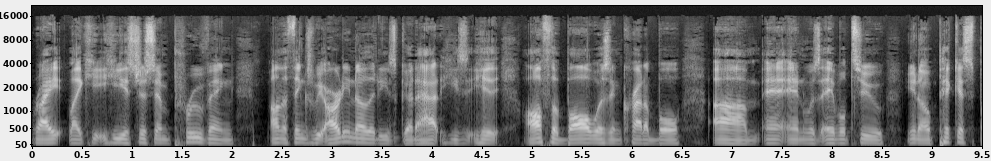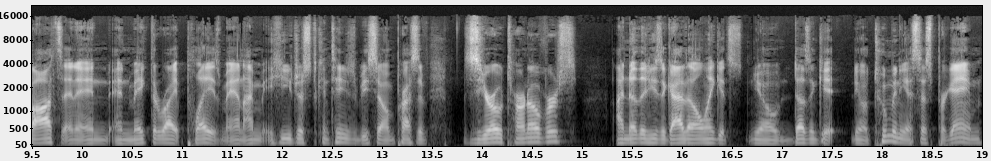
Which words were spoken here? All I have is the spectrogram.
Right, like he, he is just improving on the things we already know that he's good at. He's he off the ball was incredible, um, and, and was able to you know pick his spots and and and make the right plays. Man, I'm he just continues to be so impressive. Zero turnovers. I know that he's a guy that only gets you know doesn't get you know too many assists per game,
